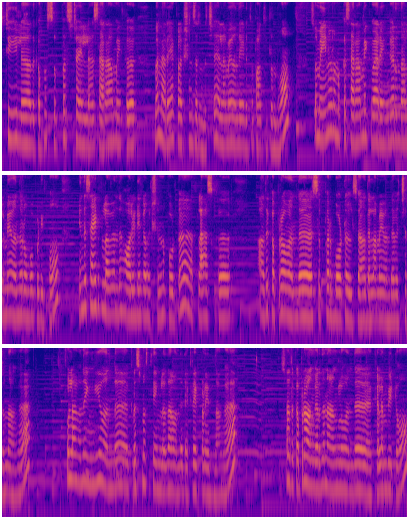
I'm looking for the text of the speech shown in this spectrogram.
ஸ்டீலு அதுக்கப்புறம் சூப்பர் ஸ்டைலில் செராமிக்கு இது மாதிரி நிறையா கலெக்ஷன்ஸ் இருந்துச்சு. எல்லாமே வந்து எடுத்து பார்த்துட்டு இருந்தோம். ஸோ மெயினாக நமக்கு செராமிக் வேறு எங்கே இருந்தாலுமே வந்து ரொம்ப பிடிக்கும். இந்த சைடு ஃபுல்லாகவே வந்து ஹாலிடே கலெக்ஷன் போட்டு ஃப்ளாஸ்க்கு அதுக்கப்புறம் வந்து சிப்பர் பாட்டில்ஸ் அதெல்லாமே வந்து வச்சுருந்தாங்க. ஃபுல்லாக வந்து இங்கேயும் வந்து கிறிஸ்மஸ் தீமில் தான் வந்து டெக்கரேட் பண்ணியிருந்தாங்க. ஸோ அதுக்கப்புறம் அங்கேருந்து நாங்களும் வந்து கிளம்பிட்டோம்.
